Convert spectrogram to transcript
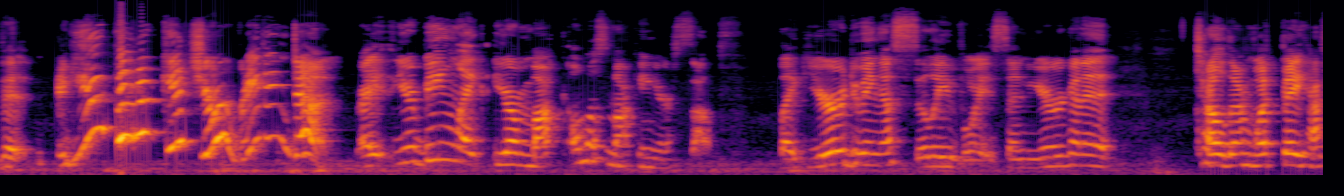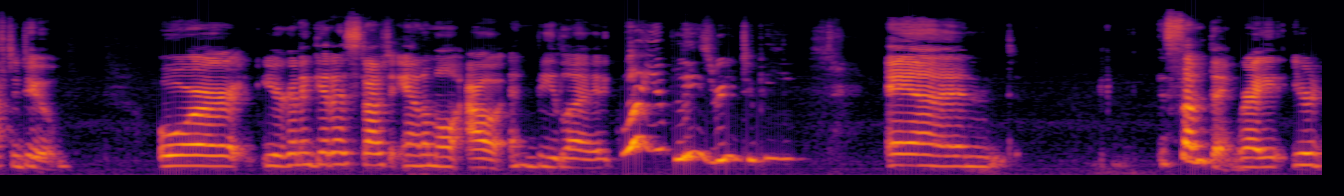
That you better get your reading done, right? You're being like, you're mock, almost mocking yourself. Like you're doing a silly voice and you're to tell them what they have to do. Or you're to get a stuffed animal out and be like, will you please read to me? And something, right? You're,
